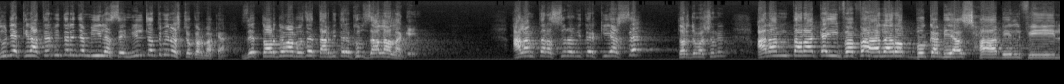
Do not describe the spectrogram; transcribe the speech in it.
দুনিয়া কিরাতের ভিতরে যে মিল আছে, মিলটা তুমি নষ্ট করবা কা? যে তর্জমা বোঝে, তার ভিতরে খুব জ্বালা লাগে। আলাম তারা সুরের ভিতরে কি আসছে? তর্জমা শুনেন, আলাম তারা কাইফা ফাআলা বিআসহাবিল ফিল?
